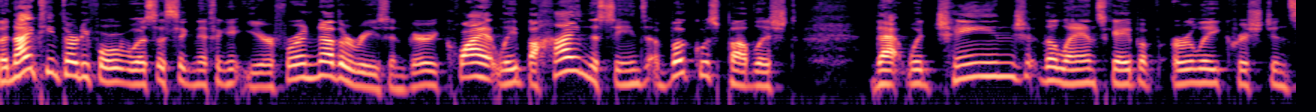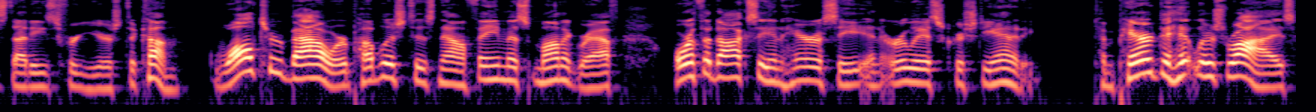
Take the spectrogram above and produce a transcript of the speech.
But 1934 was a significant year for another reason. Very quietly, behind the scenes, a book was published that would change the landscape of early Christian studies for years to come. Walter Bauer published his now famous monograph, Orthodoxy and Heresy in Earliest Christianity. Compared to Hitler's rise,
